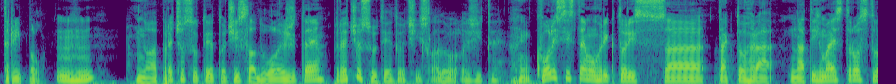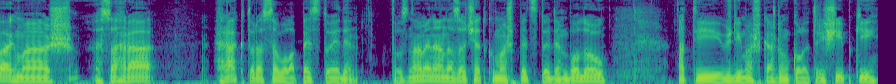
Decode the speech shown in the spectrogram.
triple. Mhm. No a prečo sú tieto čísla dôležité? Prečo sú tieto čísla dôležité? Kvôli systému hry, ktorý sa takto hrá. Na tých majstrovstvách máš, sa hrá hra, ktorá sa volá 501. To znamená, na začiatku máš 501 bodov a ty vždy máš v každom kole 3 šípky e,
